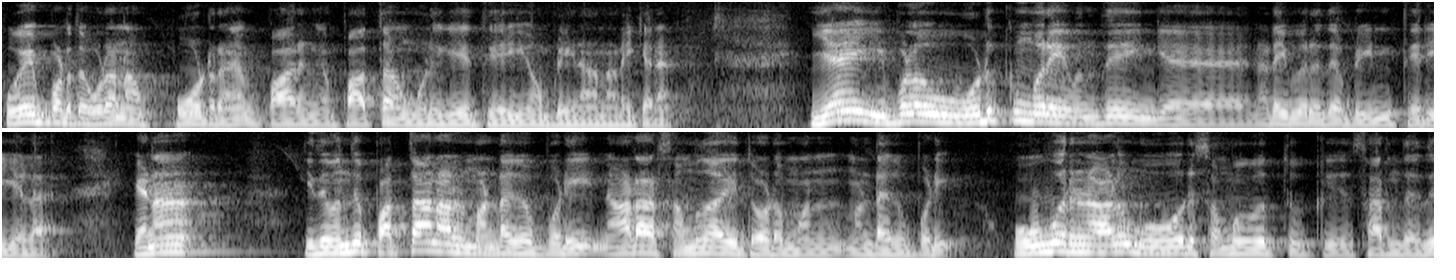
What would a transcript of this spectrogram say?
புகைப்படத்தை கூட நான் போடுறேன். பாருங்கள் பார்த்தா உங்களுக்கே தெரியும் அப்படின்னு நான் நினைக்கிறேன். ஏன் இவ்வளவு ஒடுக்குமுறை வந்து இங்கே நடைபெறுது அப்படின்னு தெரியலை. ஏன்னா இது வந்து பத்தாம் நாள் மண்டகப்படி நாடார் சமுதாயத்தோட மண் மண்டகப்படி. ஒவ்வொரு நாளும் ஒவ்வொரு சமூகத்துக்கு சார்ந்தது.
